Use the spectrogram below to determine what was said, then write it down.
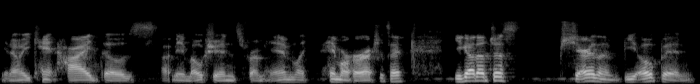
You know, you can't hide those um, emotions from him, like him or her, I should say. You got to just share them, be open,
